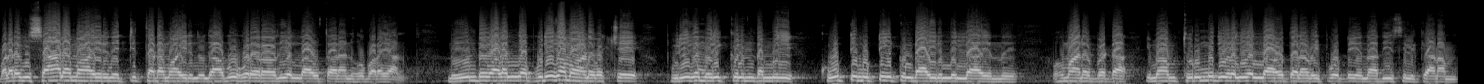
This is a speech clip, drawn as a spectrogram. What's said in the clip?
വളരെ വിശാലമായൊരു നെറ്റിത്തടമായിരുന്നു അബൂഹുറ താലാൻഹു പറയാൻ. നീണ്ടു വളഞ്ഞ പുരികമാണ് പക്ഷേ പുരികം ഒരിക്കലും തമ്മിൽ കൂട്ടിമുട്ടിയിട്ടുണ്ടായിരുന്നില്ല എന്ന് ബഹുമാനപ്പെട്ട ഇമാം തുർമുദി അലി അള്ളാഹു തല റിപ്പോർട്ട് ചെയ്യുന്ന ഹദീസിൽ കാണാം.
